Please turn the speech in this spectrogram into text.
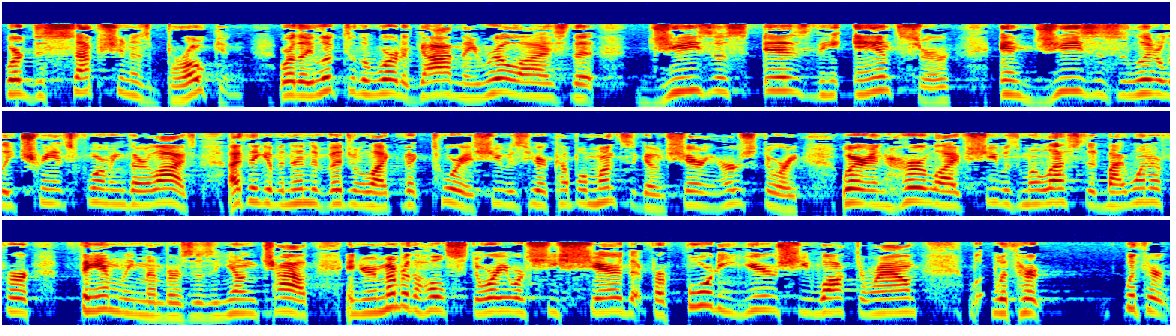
where deception is broken, where they look to the Word of God and they realize that Jesus is the answer and Jesus is literally transforming their lives. I think of an individual like Victoria. She was here a couple months ago and sharing her story, where in her life she was molested by one of her family members as a young child. And you remember the whole story where she shared that for 40 years she walked around with her, with her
